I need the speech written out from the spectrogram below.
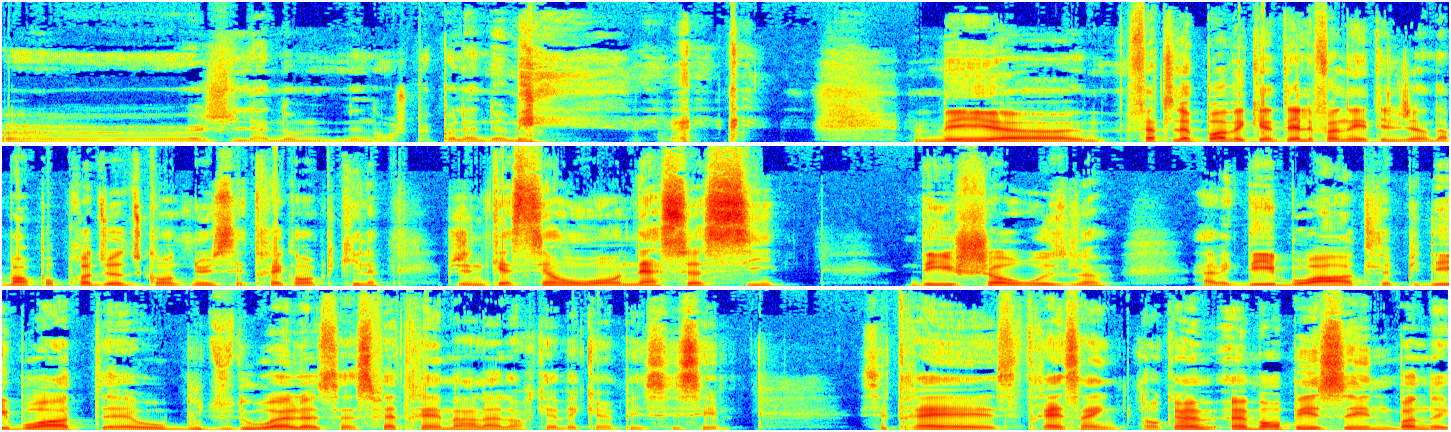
Euh, je la nomme. Non, je ne peux pas la nommer. Mais euh, faites-le pas avec un téléphone intelligent. D'abord, pour produire du contenu, c'est très compliqué. J'ai une question où on associe des choses avec des boîtes. puis des boîtes euh, au bout du doigt, ça se fait très mal, alors qu'avec un PC, c'est, très simple. Donc, un, bon PC, une bonne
